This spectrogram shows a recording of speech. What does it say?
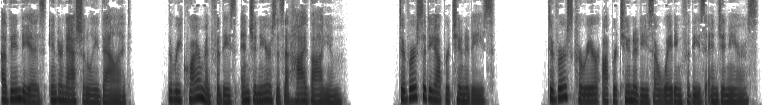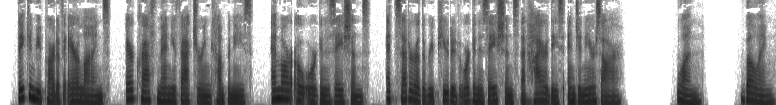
of India is internationally valid. The requirement for these engineers is at high volume. Diversity opportunities. Diverse career opportunities are waiting for these engineers. They can be part of airlines, aircraft manufacturing companies, MRO organizations, etc. The reputed organizations that hire these engineers are 1. Boeing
